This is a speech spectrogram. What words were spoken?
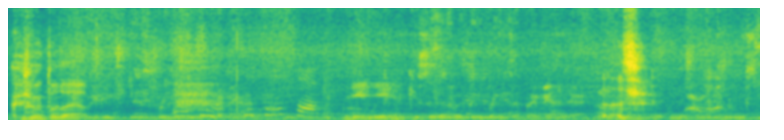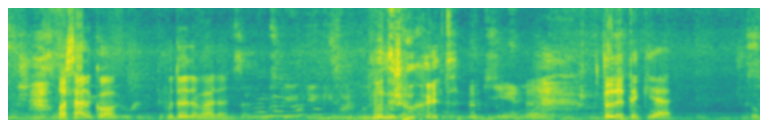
Кажу долев. Ні-ні. Арсенко, куди до мене? Вони рухаються. Хто не таке? То.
